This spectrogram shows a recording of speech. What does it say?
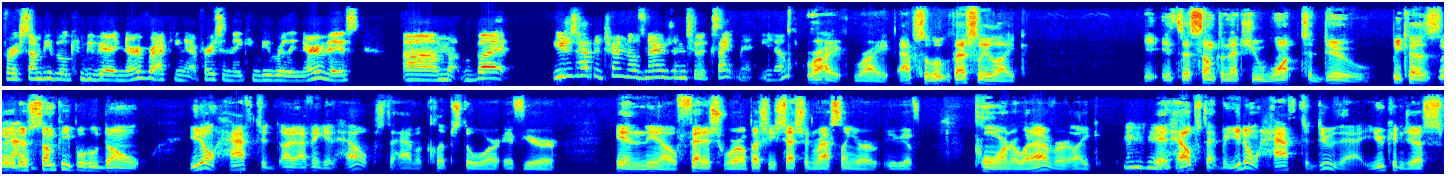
for some people it can be very nerve wracking at first, and they can be really nervous. Um, but you just have to turn those nerves into excitement, you know? Right, right, absolutely. Especially like it's just something that you want to do because yeah. there's some people who don't. You don't have to. I, I think it helps to have a clip store if you're in you know fetish world, especially session wrestling or you have porn or whatever. Like mm-hmm. it helps that, but you don't have to do that. You can just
